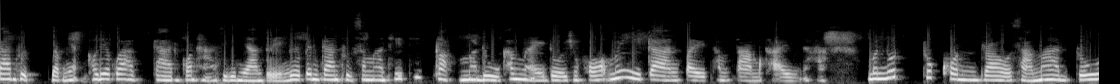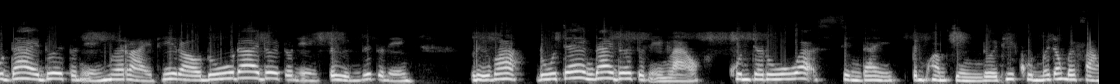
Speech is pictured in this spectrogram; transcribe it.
การฝึกแบบเนี้ยเขาเรียกว่าการค้นหาจิตวิญญาณตัวเองด้วยเป็นการฝึกสมาธิที่กลับมาดูข้างในโดยเฉพาะไม่มีการไปทำตามใครนะคะ มนุษย์ทุกคนเราสามารถรู้ได้ด้วยตนเองเมื่อไหร่ที่เรารู้ได้ด้วยตนเองตื่นด้วยตนเอง หรือว่ารู้แจ้งได้ด้วยตนเองแล้ว คุณจะรู้ว่า สิ่งใดเป็นความจริง โดยที่คุณไม่ต้องไปฟัง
